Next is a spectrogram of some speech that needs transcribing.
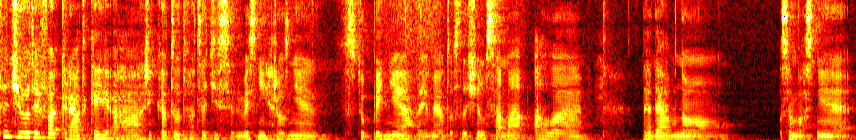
ten život je fakt krátký a říká to 27 zní hrozně stupidně, já vím, já to slyším sama, ale nedávno jsem vlastně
